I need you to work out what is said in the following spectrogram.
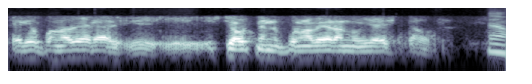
þeir eru búin að vera stjórninu búin að vera nú í eitt ár. Já,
